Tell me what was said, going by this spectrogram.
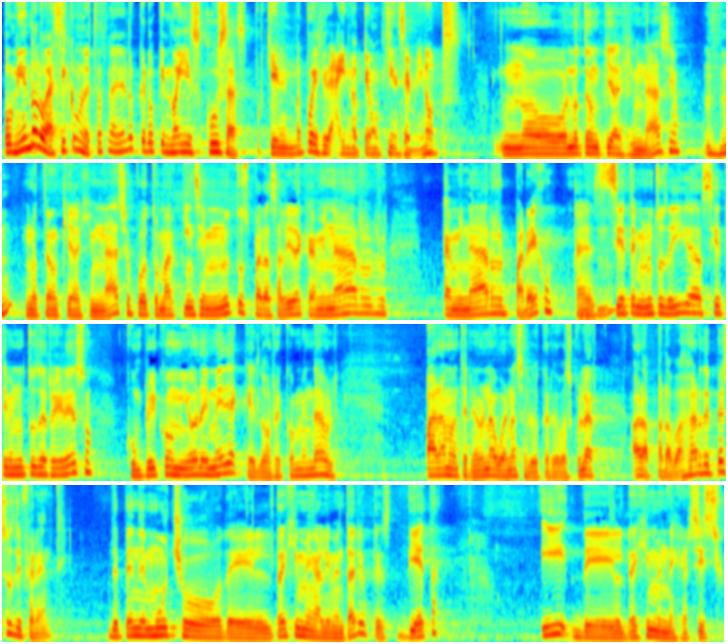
poniéndolo así como lo estás planteando, creo que no hay excusas, porque no puedes decir, ay, no tengo 15 minutos. No, no tengo que ir al gimnasio. No tengo que ir al gimnasio. Puedo tomar 15 minutos para salir a caminar, caminar parejo. 7 minutos de ida, 7 minutos de regreso. Cumplir con mi hora y media, que es lo recomendable, para mantener una buena salud cardiovascular. Ahora, para bajar de peso es diferente. Depende mucho del régimen alimentario, que es dieta, y del régimen de ejercicio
